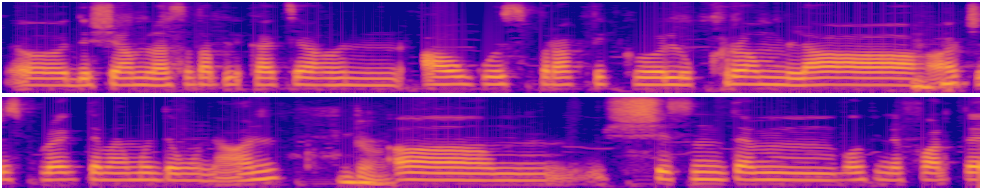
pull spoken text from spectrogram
uh, deși am lansat aplicația în august, practic lucrăm la uh-huh. acest proiect de mai mult de un an da. um, și suntem, în fine, foarte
